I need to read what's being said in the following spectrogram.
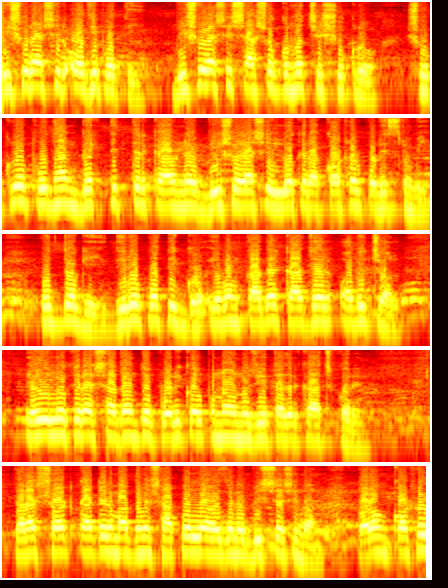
বিশ্বরাশির অধিপতি। বিশ্বরাশির শাসক গ্রহ হচ্ছে শুক্র। শুক্র প্রধান ব্যক্তিত্বের কারণে বিশ্ব রাশির লোকেরা কঠোর পরিশ্রমী, উদ্যোগী দৃঢ় প্রতিজ্ঞ এবং তাদের কাজের অবিচল। এই লোকেরা সাধারণত পরিকল্পনা অনুযায়ী তাদের কাজ করেন। তারা শর্টকাটের মাধ্যমে সাফল্য অর্জনে বিশ্বাসী নন, বরং কঠোর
